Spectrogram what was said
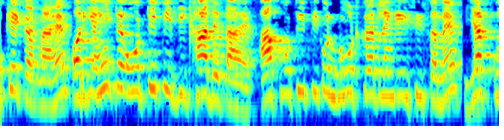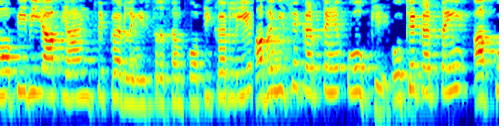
ओके करना है और यहीं पे ओटीपी दिखा देता है। आप ओटीपी को नोट कर लेंगे इसी समय, या कॉपी भी आप यहाँ से कर लेंगे। इस तरह से हम कॉपी कर लिए। अब हम इसे करते हैं ओके ओके करते ही आपको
